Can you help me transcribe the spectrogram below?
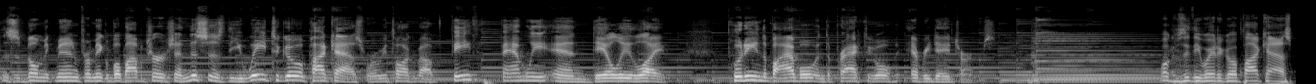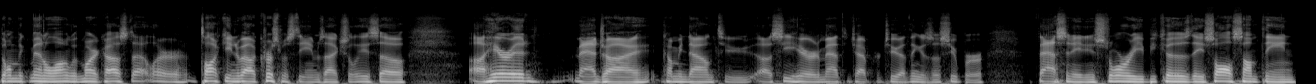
This is Bill McMinn from Eagleville Bible Church, and this is the Way to Go podcast where we talk about faith, family, and daily life, putting the Bible into practical, everyday terms. Welcome to the Way to Go podcast. Bill McMinn along with Mark Hostetler talking about Christmas themes, actually. So, uh, Herod, Magi coming down to uh, see Herod in Matthew chapter 2, I think is a super fascinating story because they saw something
